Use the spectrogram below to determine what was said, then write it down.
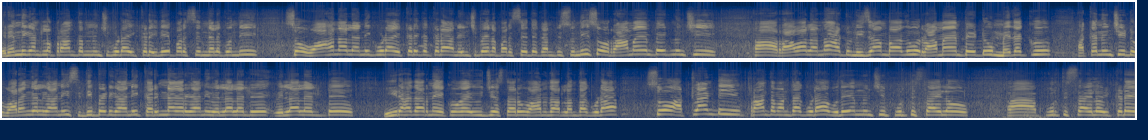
ఎనిమిది గంటల ప్రాంతం నుంచి కూడా ఇక్కడ ఇదే పరిస్థితి నెలకొంది. సో వాహనాలన్నీ కూడా ఎక్కడికక్కడ నిలిచిపోయిన పరిస్థితి అయితే కనిపిస్తుంది. సో రామాయంపేట నుంచి రావాలన్నా అటు నిజామాబాదు రామాయంపేట మెదక్ అక్కడి నుంచి ఇటు వరంగల్ కానీ సిద్దిపేట కానీ కరీంనగర్ కానీ వెళ్ళాలంటే వెళ్ళాలంటే ఈ రహదారినే ఎక్కువగా యూజ్ చేస్తారు వాహనదారులంతా కూడా. సో అట్లాంటి ప్రాంతం అంతా కూడా ఉదయం నుంచి పూర్తి స్థాయిలో పూర్తి స్థాయిలో ఇక్కడే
